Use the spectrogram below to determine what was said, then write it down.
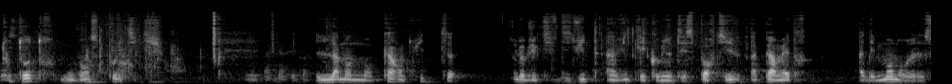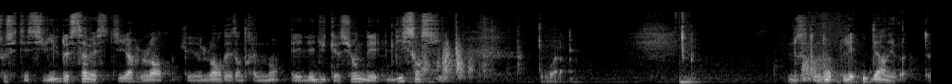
toute autre mouvance politique. L'amendement 48, l'objectif 18, invite les communautés sportives à permettre à des membres de la société civile de s'investir lors, des entraînements et l'éducation des licenciés. Voilà. Nous attendons les derniers votes.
